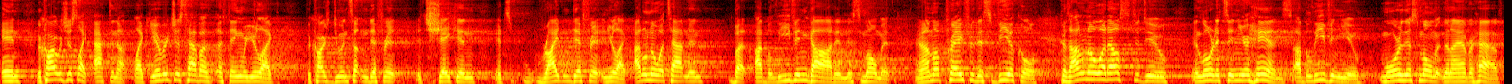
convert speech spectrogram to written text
and the car was just like acting up. Like, you ever just have a, a thing where you're like, the car's doing something different, it's shaking, it's riding different, and you're like, I don't know what's happening, but I believe in God in this moment and I'm gonna pray for this vehicle because I don't know what else to do. And Lord, it's in your hands. I believe in you more this moment than I ever have.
